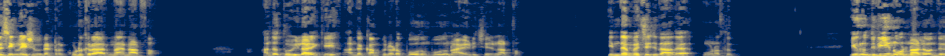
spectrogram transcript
ரெசிக்னேஷன் லெட்டர் கொடுக்குறாருன்னா என்ன அர்த்தம்? அந்த தொழிலாளிக்கு அந்த கம்பெனியோட போதும் போதும்னு ஆயிடுச்சுன்னு அர்த்தம். இந்த மெசேஜ் தான் அதை உணர்த்துது. இவர் திடீர்னு ஒரு நாள் வந்து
